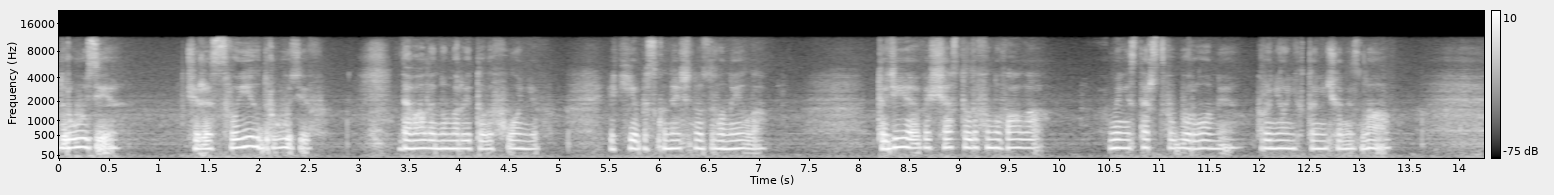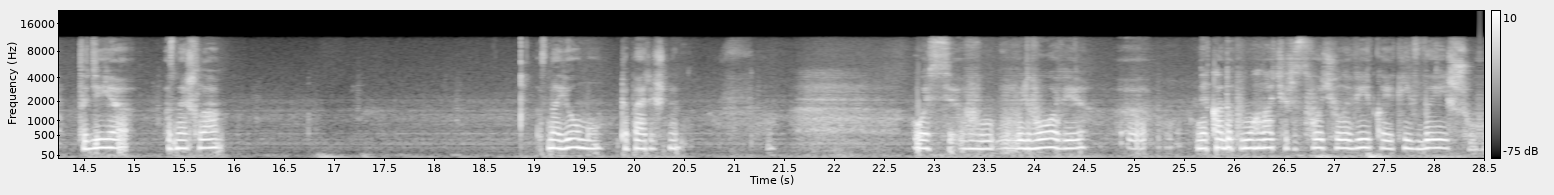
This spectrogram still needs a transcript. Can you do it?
друзі через своїх друзів давали номери телефонів, які я безконечно дзвонила. Тоді я весь час телефонувала в Міністерство оборони, про нього ніхто нічого не знав. Тоді я знайшла знайому теперішню ось в, в Львові, е, яка допомогла через свого чоловіка, який вийшов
